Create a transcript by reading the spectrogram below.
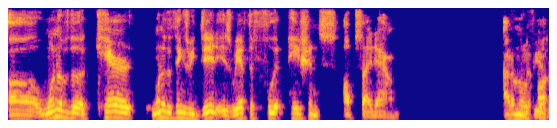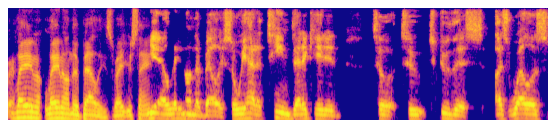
uh, one of the care, one of the things we did is we have to flip patients upside down. I don't know if you ever laying laying on their bellies right you're saying yeah, laying on their belly. So we had a team dedicated to to to this, as well as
